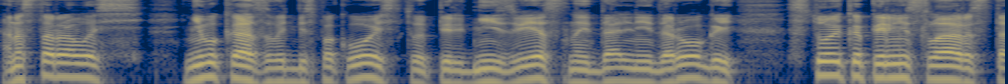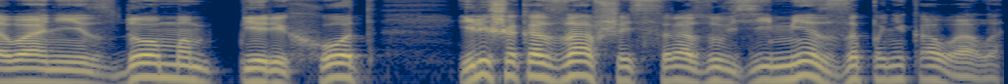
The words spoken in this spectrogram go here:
Она старалась не выказывать беспокойства перед неизвестной дальней дорогой, стойко перенесла расставание с домом, переход и, лишь оказавшись сразу в зиме, запаниковала.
